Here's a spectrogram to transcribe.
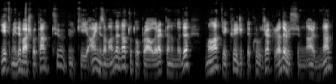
Yetmedi Başbakan tüm ülkeyi aynı zamanda NATO toprağı olarak tanımladı. Malatya Kürecik'te kurulacak radar üssünün ardından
